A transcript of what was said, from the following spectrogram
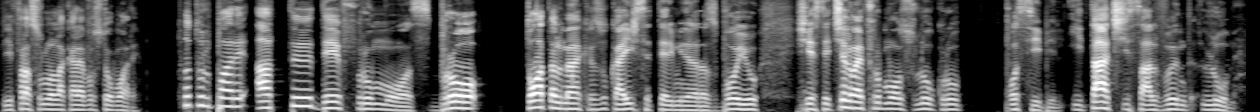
e frasul ăla care a vrut să te omoare. Totul pare atât de frumos. Bro, toată lumea a crezut că aici se termină războiul și este cel mai frumos lucru posibil. Itachi salvând lumea.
